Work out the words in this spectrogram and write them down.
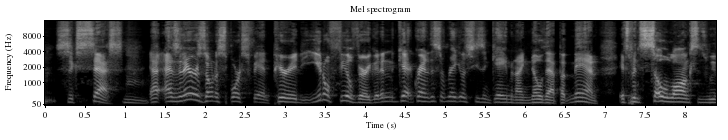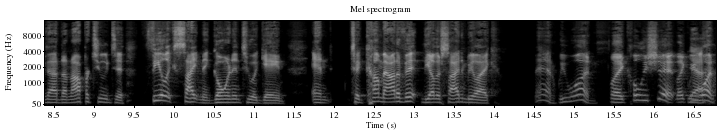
Mm. Success. Mm. As an Arizona sports fan, period, you don't feel very good. And get, granted, this is a regular season game, and I know that, but man, it's been so long since we've had an opportunity to feel excitement going into a game and to come out of it the other side and be like, man, we won. Like, holy shit, like yeah. we won.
